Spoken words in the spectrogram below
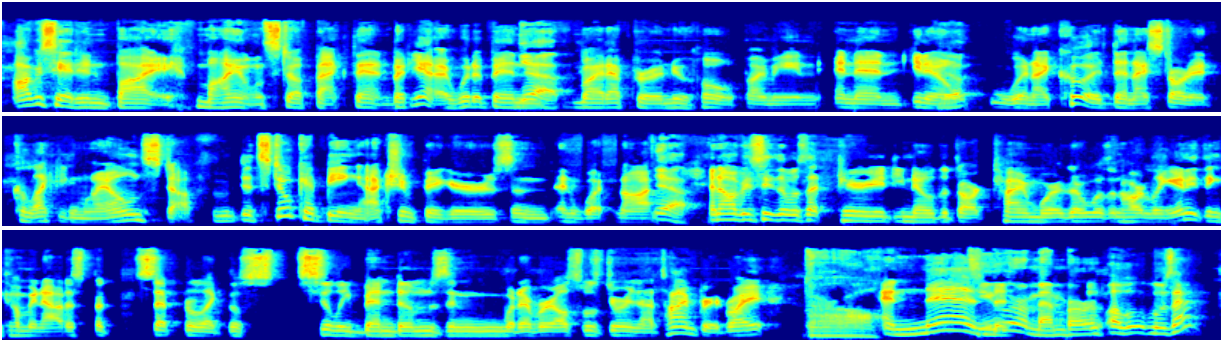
obviously, I didn't buy my own stuff back then, but yeah, it would have been Yeah. right after A New Hope. I mean, and then you know Yep. when I could, then I started collecting my own stuff. It still kept being action figures and and whatnot. Yeah. and obviously there was that period, you know, the dark time where there wasn't hardly anything coming out, except for like those silly Bend-Ems and whatever else was during that time period, right? girl. And then, do you remember? oh, was that?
